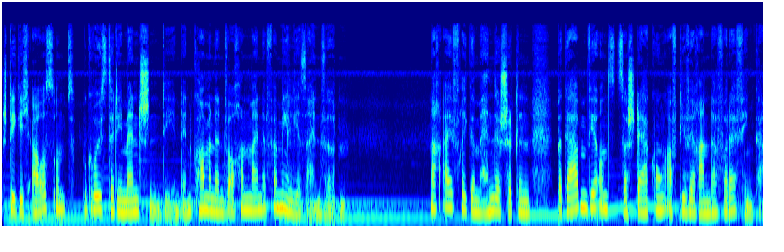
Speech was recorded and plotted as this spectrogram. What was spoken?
stieg ich aus und begrüßte die Menschen, die in den kommenden Wochen meine Familie sein würden. Nach eifrigem Händeschütteln begaben wir uns zur Stärkung auf die Veranda vor der Finca.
